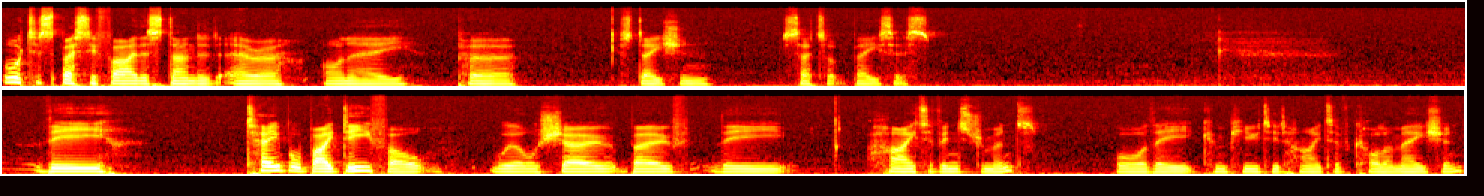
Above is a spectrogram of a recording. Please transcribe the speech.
or to specify the standard error on a per station setup basis. The table by default will show both the height of instrument or the computed height of collimation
